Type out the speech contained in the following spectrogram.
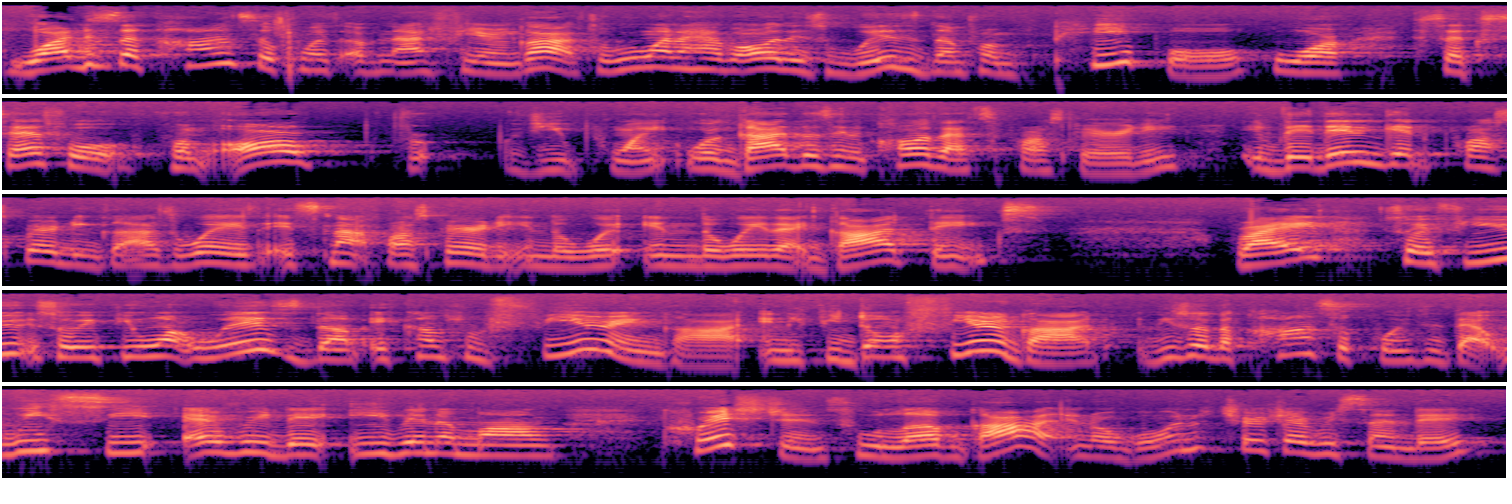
what is the consequence of not fearing God? So we want to have all this wisdom from people who are successful from our viewpoint where God doesn't call that prosperity. If they didn't get prosperity God's ways, it's not prosperity in the way in the way that God thinks. Right? So if you so if you want wisdom, it comes from fearing God. And if you don't fear God, these are the consequences that we see every day, even among Christians who love God and are going to church every Sunday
